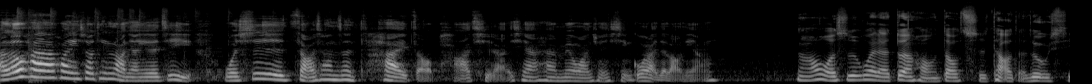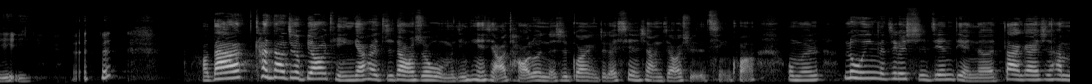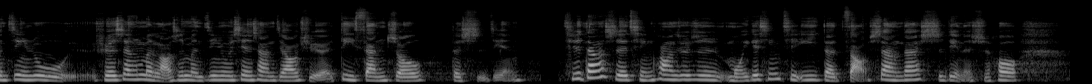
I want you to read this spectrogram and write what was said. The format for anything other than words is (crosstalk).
哈喽哈，欢迎收听老娘爷记。我是早上真的太早爬起来，现在还没有完全醒过来的老娘。然后我是为了炖红豆迟到的露西。好，大家看到这个标题，应该会知道说，我们今天想要讨论的是关于这个线上教学的情况。我们录音的这个时间点呢，大概是他们进入学生们、老师们进入线上教学第三周的时间。其实当时的情况就是某一个星期一的早上，大概十点的时候，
